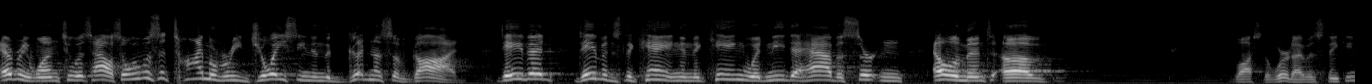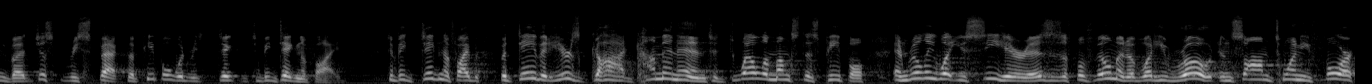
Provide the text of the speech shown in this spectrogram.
everyone to his house. So it was a time of rejoicing in the goodness of God. David, David's the king, and the king would need to have a certain element of lost the word I was thinking, but just respect. The people would to be dignified to be dignified. But David, here's God coming in to dwell amongst his people. And really what you see here is, is a fulfillment of what he wrote in Psalm 24.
